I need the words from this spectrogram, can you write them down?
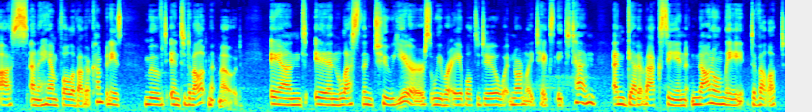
us and a handful of other companies moved into development mode. And in less than two years, we were able to do what normally takes eight to 10 and get a vaccine not only developed,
